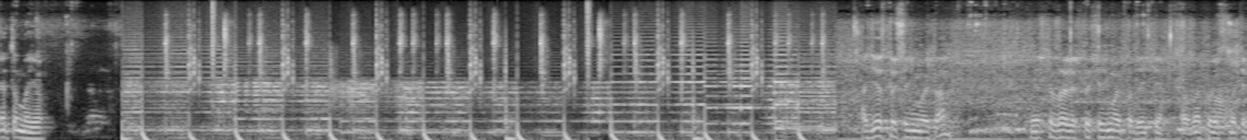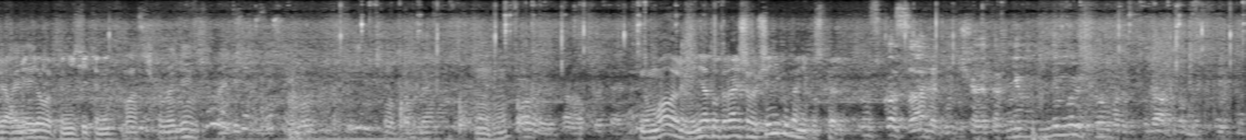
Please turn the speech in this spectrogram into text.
Это мое. А где 107 там? Мне сказали 107 подойти, ознакомиться с материалами дела по Никитиной. Масочку наденьте, пройдите. Все проблема. Ну мало ли, меня тут раньше вообще никуда не пускали. Ну сказали, ну что, это же не, не мы же думаем, куда пропустить.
